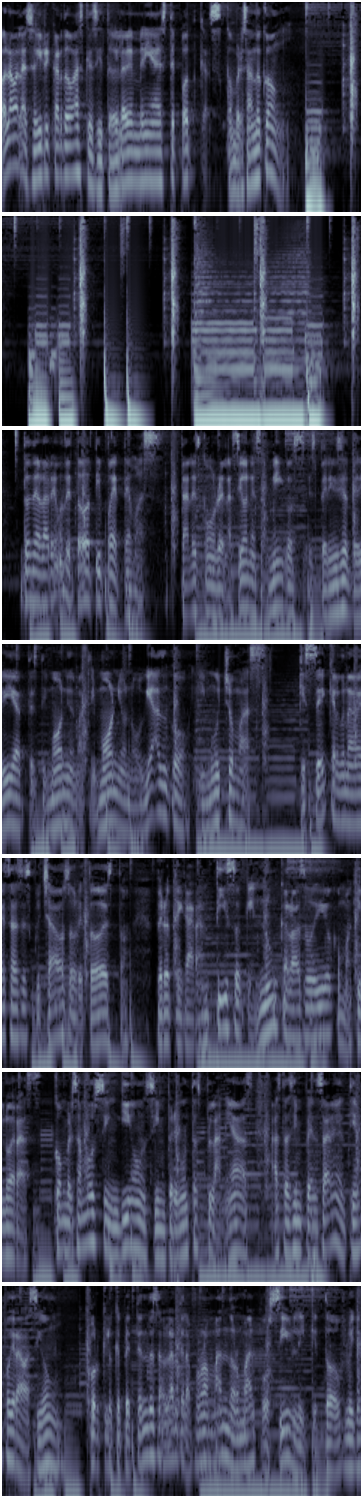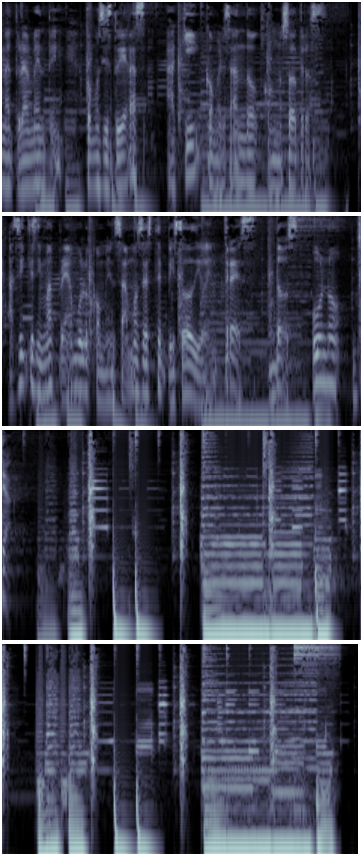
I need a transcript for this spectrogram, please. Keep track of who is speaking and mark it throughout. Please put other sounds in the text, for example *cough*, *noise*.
Speaker 1: Hola, hola, soy Ricardo Vázquez y te doy la bienvenida a este podcast, Conversando con... donde hablaremos de todo tipo de temas, tales como relaciones, amigos, experiencias de vida, testimonios, matrimonio, noviazgo y mucho más, que sé que alguna vez has escuchado sobre todo esto, pero te garantizo que nunca lo has oído como aquí lo harás. Conversamos sin guion, sin preguntas planeadas, hasta sin pensar en el tiempo de grabación, porque lo que pretendo es hablar de la forma más normal posible y que todo fluya naturalmente, como si estuvieras aquí conversando con nosotros. Así que sin más preámbulo comenzamos este episodio en 3, 2, 1, ya.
